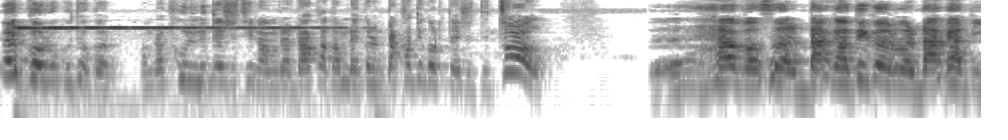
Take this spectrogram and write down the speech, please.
এ করু কোথা কর আমরা ফুল নিতে এসেছি না, আমরা ডাকাত, আমরা এখানে ডাকাতি করতে এসেছি, চল। হ্যাঁ বস ডাকাতি করব, ডাকাতি।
